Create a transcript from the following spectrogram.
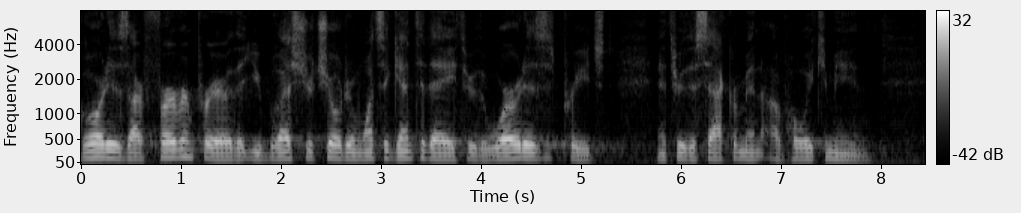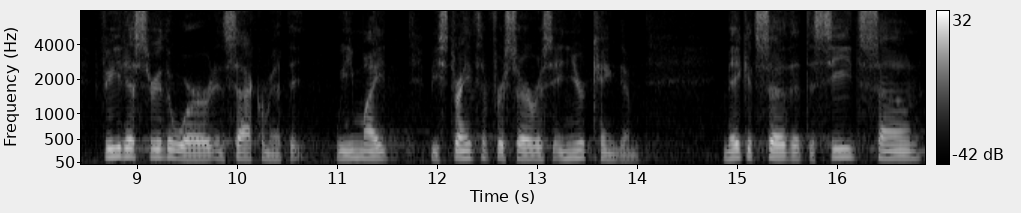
Lord, it is our fervent prayer that you bless your children once again today through the word as is preached and through the sacrament of Holy Communion. Feed us through the word and sacrament that we might be strengthened for service in your kingdom. Make it so that the seeds sown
